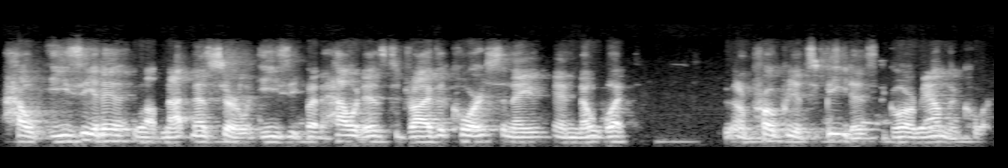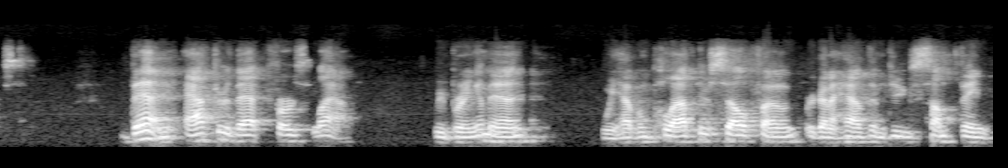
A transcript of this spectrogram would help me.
how easy it is. Well, not necessarily easy, but how it is to drive the course and they and know what an appropriate speed is to go around the course. Then, after that first lap, we bring them in, we have them pull out their cell phone. We're going to have them do something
